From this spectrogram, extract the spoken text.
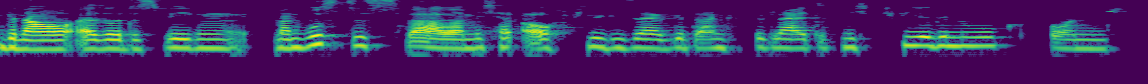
Genau, also deswegen, man wusste es zwar, aber mich hat auch viel dieser Gedanke begleitet, nicht queer genug. Und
